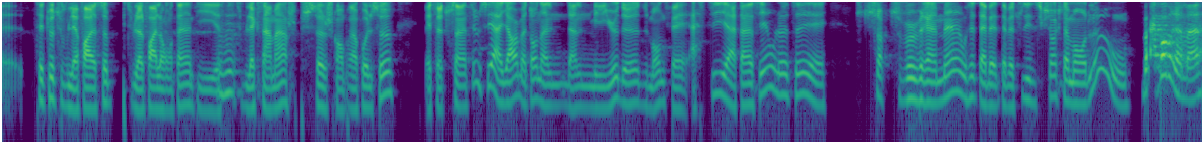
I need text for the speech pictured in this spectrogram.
euh, tu sais, toi, tu voulais faire ça, puis tu voulais le faire longtemps, puis mm-hmm. tu voulais que ça marche, puis ça, je comprends pas ça. Mais tu as-tu senti aussi ailleurs, mettons, dans, le milieu du monde qui fait Asti, attention, là, tu sais c'est ça que tu veux vraiment? Ou t'avais-tu des discussions avec ce monde-là? Ou... Ben, pas vraiment.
